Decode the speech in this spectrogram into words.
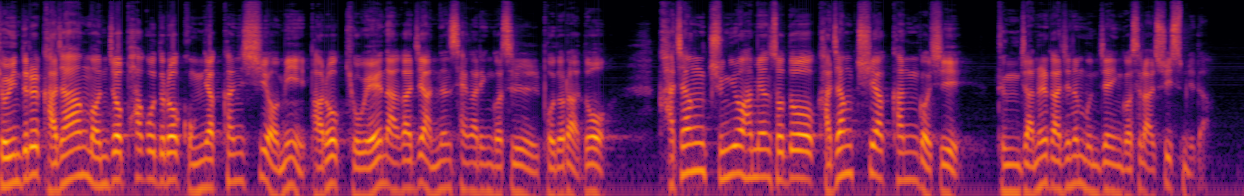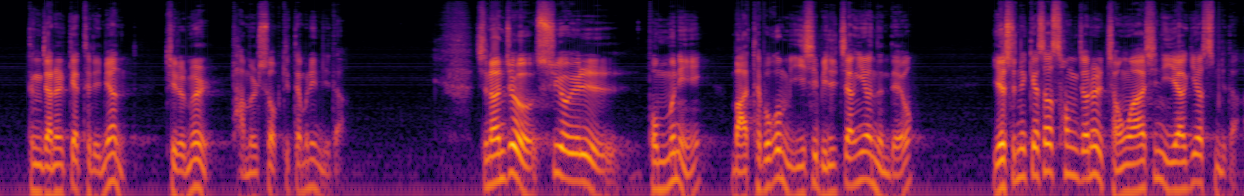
교인들을 가장 먼저 파고들어 공략한 시험이 바로 교회에 나가지 않는 생활인 것을 보더라도 가장 중요하면서도 가장 취약한 것이 등잔을 가지는 문제인 것을 알 수 있습니다. 등잔을 깨뜨리면 기름을 담을 수 없기 때문입니다. 지난주 수요일 본문이 마태복음 21장이었는데요. 예수님께서 성전을 정화하신 이야기였습니다.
